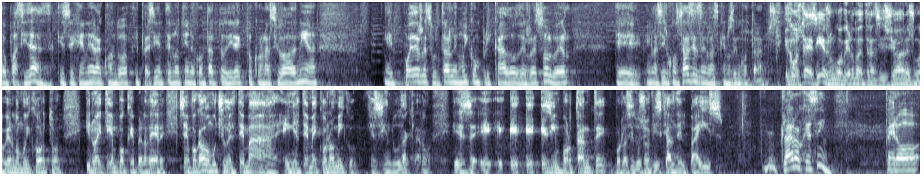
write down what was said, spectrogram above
opacidad que se genera cuando el presidente no tiene contacto directo con la ciudadanía eh, puede resultarle muy complicado de resolver eh, en las circunstancias en las que nos encontramos. Y como usted decía, es un gobierno de transición, es un gobierno muy corto y no hay tiempo que perder. Se ha enfocado mucho en el tema, en el tema económico, que sin duda, claro, es, eh, es importante por la situación fiscal del país. Claro que sí, pero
